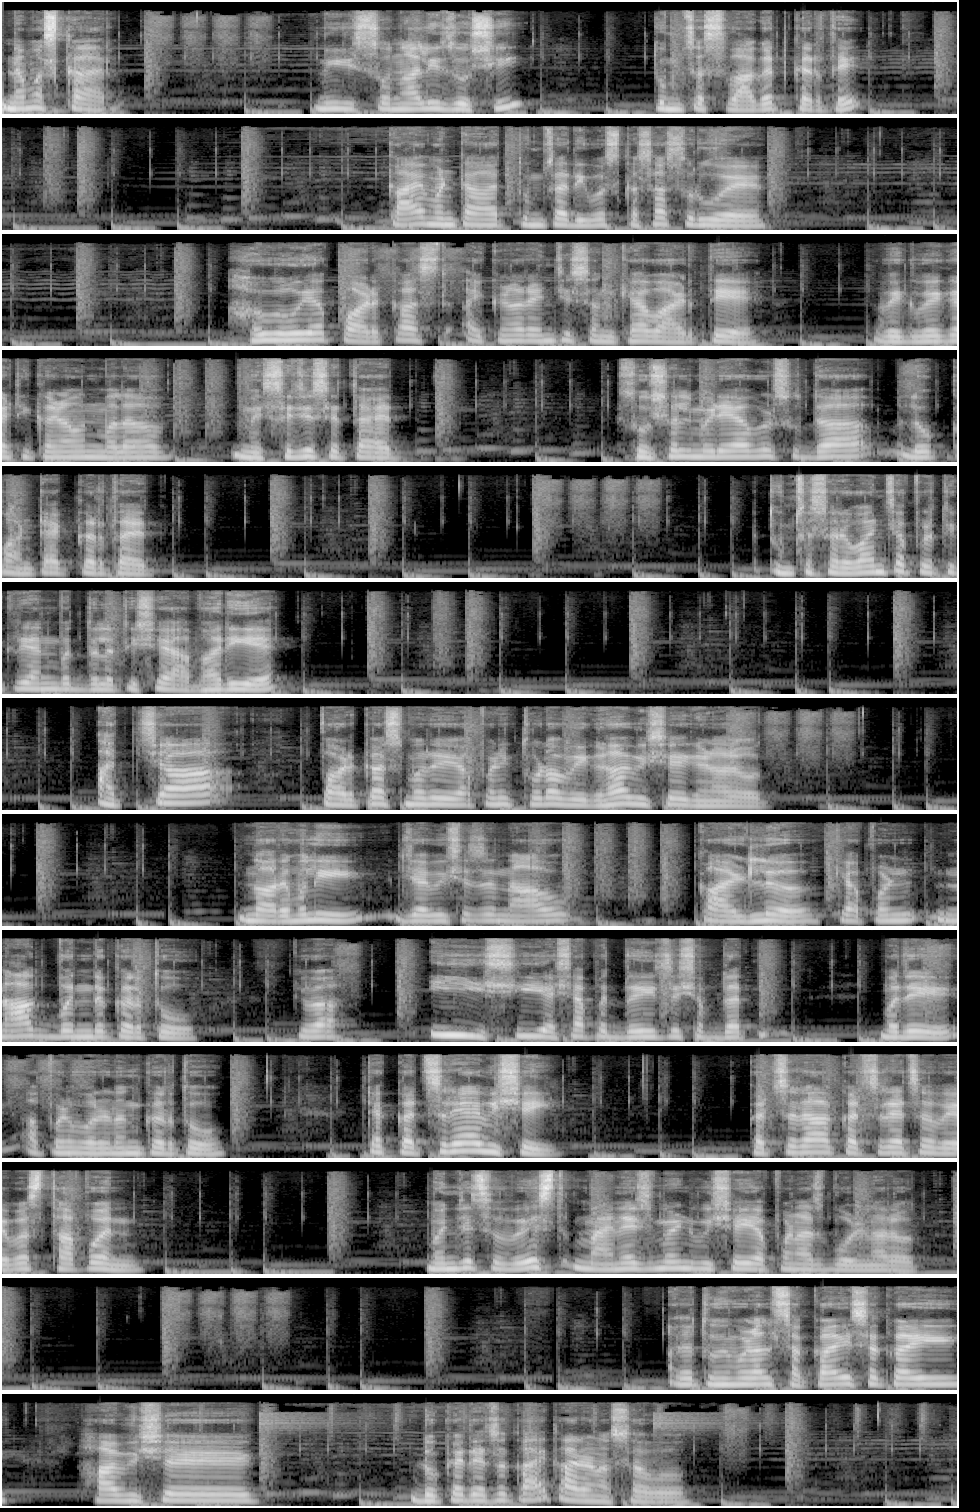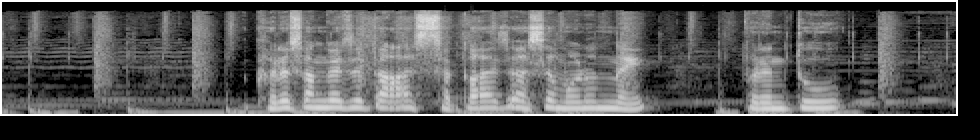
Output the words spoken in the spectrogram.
नमस्कार. मी सोनाली जोशी तुमचं स्वागत करते. काय म्हणतात तुमचा दिवस कसा सुरू आहे? हळूहळू या पॉडकास्ट ऐकणाऱ्यांची संख्या वाढते. वेगवेगळ्या ठिकाणाहून मला मेसेजेस येत आहेत. सोशल मीडियावर सुद्धा लोक कॉन्टॅक्ट करत आहेत तुमच्या सर्वांच्या प्रतिक्रियांबद्दल अतिशय आभारी आहे. आजच्या पॉडकास्टमध्ये आपण एक थोडा वेगळा विषय घेणार आहोत. नॉर्मली ज्या विषयाचं नाव काढलं की आपण नाक बंद करतो किंवा ई शी अशा पद्धतीचे शब्दात मध्ये आपण वर्णन करतो त्या कचऱ्याविषयी कचरा कचऱ्याचं व्यवस्थापन म्हणजेच वेस्ट मॅनेजमेंटविषयी आपण आज बोलणार आहोत. आता तुम्ही म्हणाल सकाळी सकाळी हा विषय डोक्यात याचं काय कारण असावं? खरं सांगायचं तर आज सकाळचं असं म्हणून नाही परंतु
